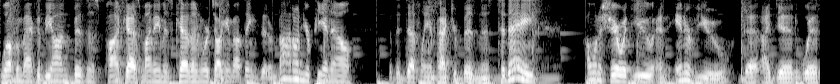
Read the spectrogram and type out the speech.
Welcome back to Beyond Business Podcast. My name is Kevin. We're talking about things that are not on your P&L, but that definitely impact your business. Today, I want to share with you an interview that I did with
